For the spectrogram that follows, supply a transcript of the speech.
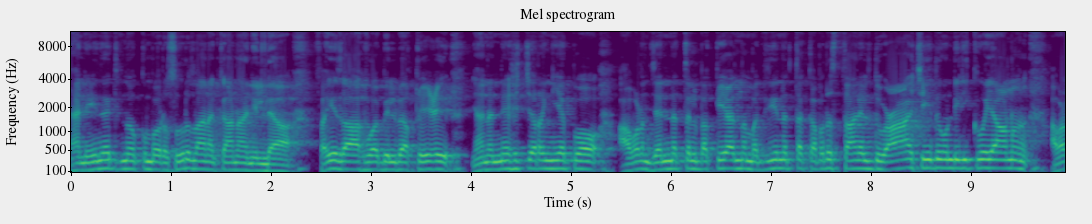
ഞാൻ ഞാൻ എഴുന്നേറ്റ് നോക്കുമ്പോൾ റസൂർദാനെ കാണാനില്ല. ഫൈദാഹു അബിൽ ബക്കീ ഞാൻ അന്വേഷിച്ചിറങ്ങിയപ്പോൾ അവൾ ജന്നത്തിൽ ബക്കിയ എന്ന മദീനത്തെ കബറിസ്ഥാനിൽ ദുആ ചെയ്തുകൊണ്ടിരിക്കുകയാണ്. അവൾ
